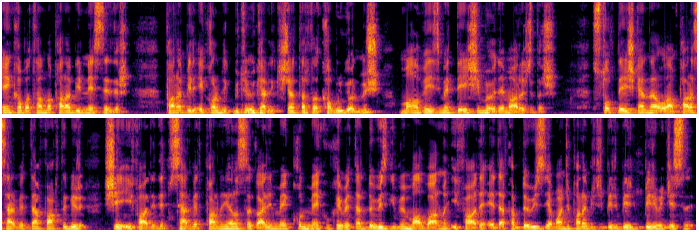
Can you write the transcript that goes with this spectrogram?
En kaba tanımda para bir nesnedir. Para bir ekonomik bütün ülkelerdeki kişiler tarafından kabul görmüş mal ve hizmet değişim ve ödeme aracıdır. Stok değişkenler olan para servetten farklı bir şey ifade edip servet paranın yarısı gayrimenkul, menkul kıymetler, döviz gibi mal varlığını ifade eder. Tabi döviz yabancı para bir, bir, bir birimi cinsi,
